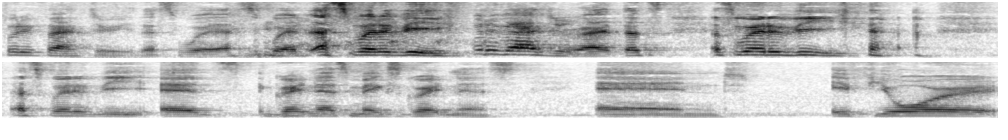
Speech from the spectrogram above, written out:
Footy Factory. That's where that's where that's where to be. Footy Factory, right? That's that's where to be. that's where to be. It's greatness makes greatness. And if you're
